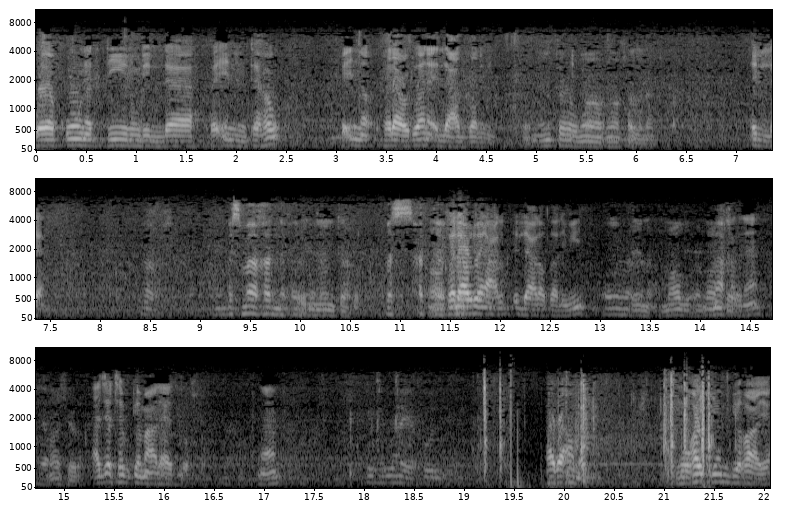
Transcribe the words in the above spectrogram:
ويكون الدين لله. فإن انتهوا فإن فلا عدوان إلا على الظالمين. انتهوا ما ما أخذنا. إلا. بس ما أخذنا. فإن انتهوا. بس حتى فلا عدوان إلا على الظالمين. أي نعم ما ما أخذنا. أجل تبقى مع الآية الأخرى. نعم. هذا أمر. مغيم بغاية.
